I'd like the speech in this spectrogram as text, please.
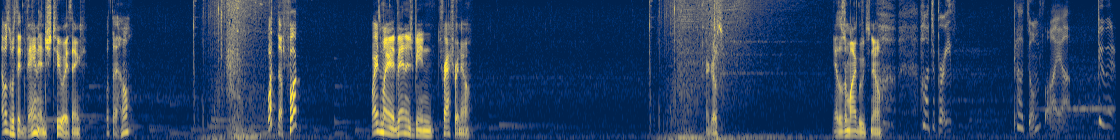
That was with advantage too, I think. What the hell? What the fuck? Why is my advantage being trashed right now? There it goes. Yeah, those are my boots now. Hard to breathe. Blood's on fire. Do it.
